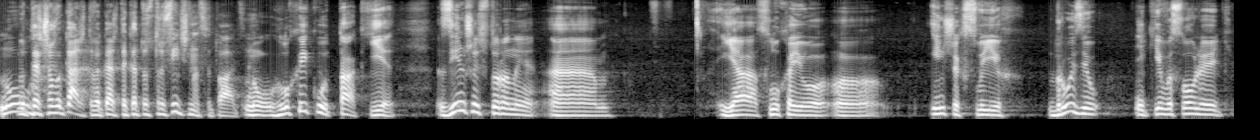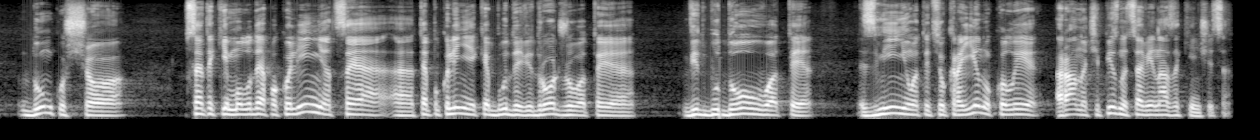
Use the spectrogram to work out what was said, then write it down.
Ну, Ну, те, що ви кажете, ви кажете, катастрофічна ситуація. ну глухий кут так є. З іншої сторони, е, я слухаю е, інших своїх друзів, які висловлюють думку, що все-таки молоде покоління це е, те покоління, яке буде відроджувати, відбудовувати, змінювати цю країну, коли рано чи пізно ця війна закінчиться.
